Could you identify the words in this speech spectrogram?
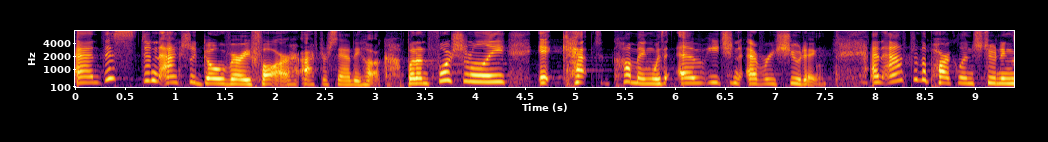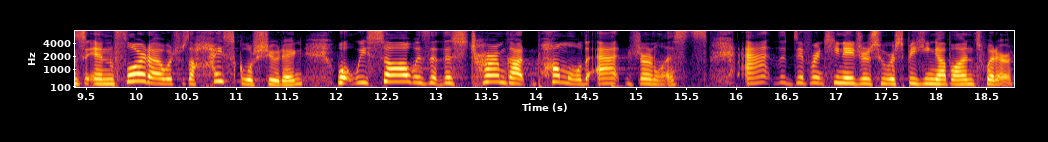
And this didn't actually go very far after Sandy Hook. But unfortunately, it kept coming with each and every shooting. And after the Parkland shootings in Florida, which was a high school shooting, what we saw was that this term got pummeled at journalists, at the different teenagers who were speaking up on Twitter.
